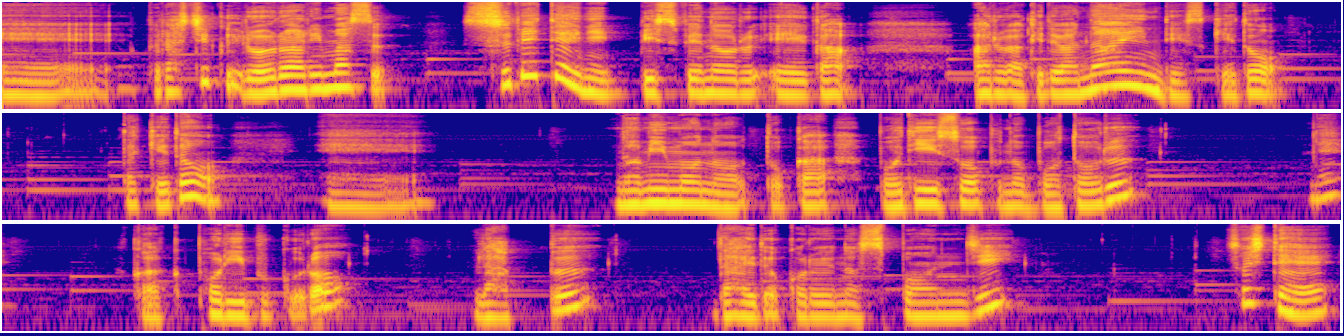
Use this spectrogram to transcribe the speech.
えー、プラスチックいろいろあります。すべてにビスフェノール A があるわけではないんですけど、だけど、えー、飲み物とかボディーソープのボトル、ね、ポリ袋、ラップ、台所用のスポンジ、そして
